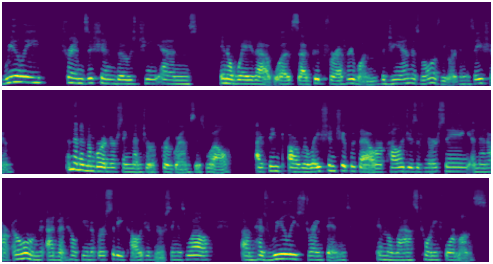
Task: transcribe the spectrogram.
really transition those GNs in a way that was uh, good for everyone, the GN as well as the organization. And then a number of nursing mentor programs as well. I think our relationship with our colleges of nursing and then our own Advent Health University College of Nursing as well um, has really strengthened in the last 24 months.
